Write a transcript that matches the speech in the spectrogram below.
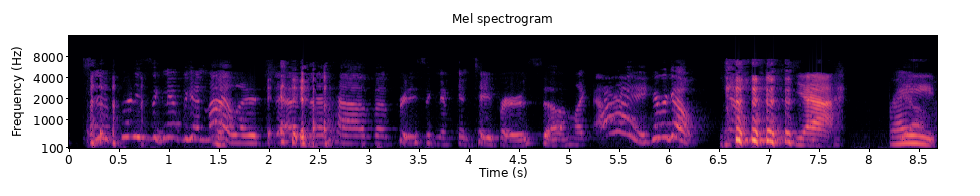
to pretty significant mileage and then have a pretty significant taper. So I'm like, all right, here we go. Yeah. Right.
